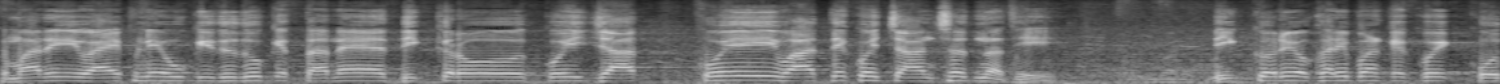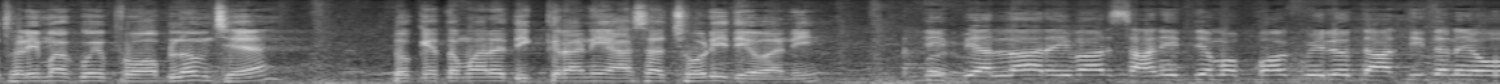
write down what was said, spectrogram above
કે મારી વાઈફને એવું કીધું હતું કે તને દીકરો કોઈ જાત કોઈ વાતે કોઈ ચાન્સ જ નથી. દીકરીઓ ખરી પણ કે કોઈ કોથળીમાં કોઈ પ્રોબ્લેમ છે તો કે તમારે દીકરાની આશા છોડી દેવાની. પહેલા રવિવાર સાનિધ્યમાં પગ મેલ્યો ત્યારથી તને એવો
